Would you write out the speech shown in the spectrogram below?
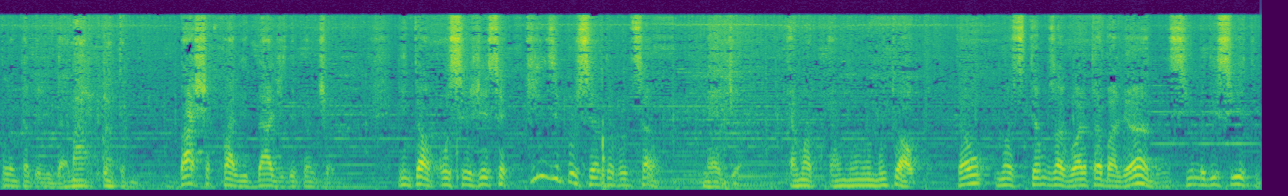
plantabilidade. Má plantabilidade. Baixa qualidade de plantio. Então, ou seja, esse é 15% da produção média. É, uma, é um número muito alto. Então, nós estamos agora trabalhando em cima desse item.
